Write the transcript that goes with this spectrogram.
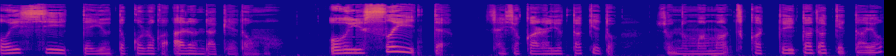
美味しいっていうところがあるんだけども、美味しいって最初から言ったけど、そのまま使っていただけたよ。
